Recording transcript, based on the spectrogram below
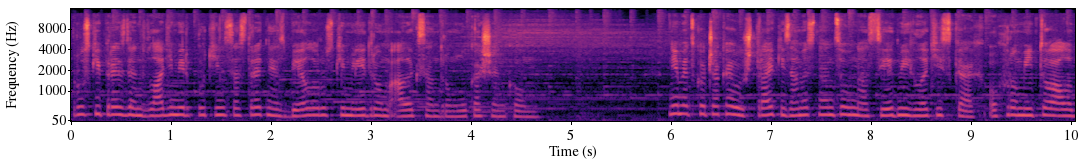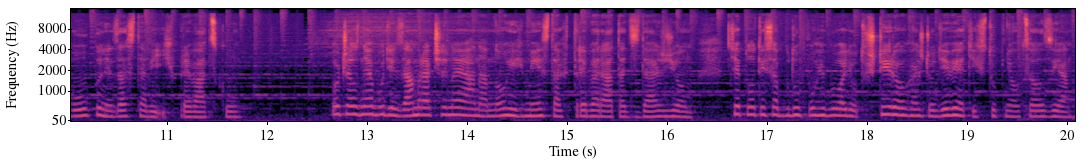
Ruský prezident Vladimír Putin sa stretne s bieloruským lídrom Aleksandrom Lukašenkom. Nemecko čakajú štrajky zamestnancov na 7 letiskách, ochromí to alebo úplne zastaví ich prevádzku. Počas dňa bude zamračené a na mnohých miestach treba rátať s dažďom. Teploty sa budú pohybovať od 4 až do 9 stupňov Celzia.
